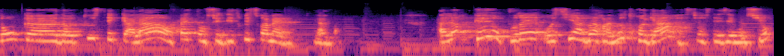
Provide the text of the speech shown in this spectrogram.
Donc, dans tous ces cas-là, en fait, on se détruit soi-même finalement. Alors qu'on pourrait aussi avoir un autre regard sur ces émotions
